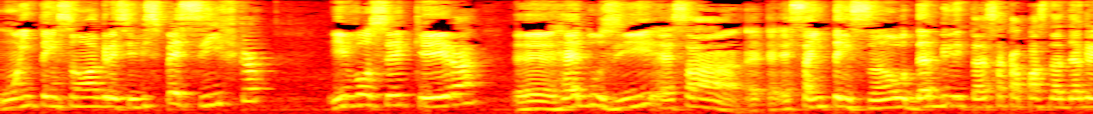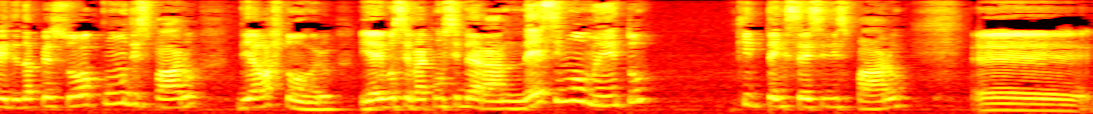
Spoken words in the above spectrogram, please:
uma intenção agressiva específica e você queira é, reduzir essa, é, essa intenção ou debilitar essa capacidade de agredir da pessoa com um disparo de elastômero. E aí você vai considerar nesse momento que tem que ser esse disparo é,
